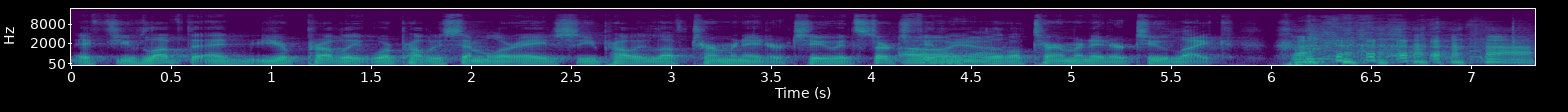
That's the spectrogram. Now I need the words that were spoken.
if you love the, and you're probably, we're probably similar age, so you probably love Terminator 2. It starts oh, feeling oh, yeah. a little Terminator 2 like. Oh,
